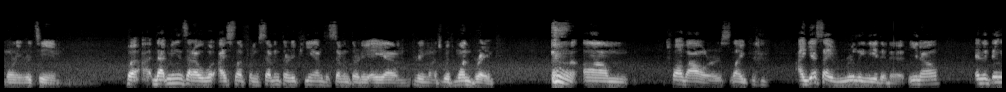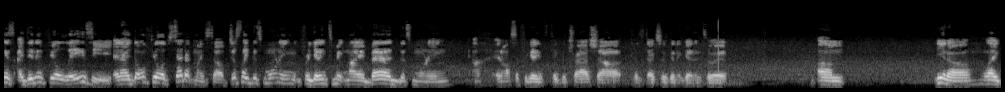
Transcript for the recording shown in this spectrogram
morning routine. But that means that I, w- I slept from 7.30 p.m. to 7.30 a.m. pretty much with one break. um, 12 hours. Like, I guess I really needed it, you know? And the thing is, I didn't feel lazy and I don't feel upset at myself. Just like this morning, forgetting to make my bed this morning uh, and also forgetting to take the trash out because Dexter's going to get into it. Um, you know, like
